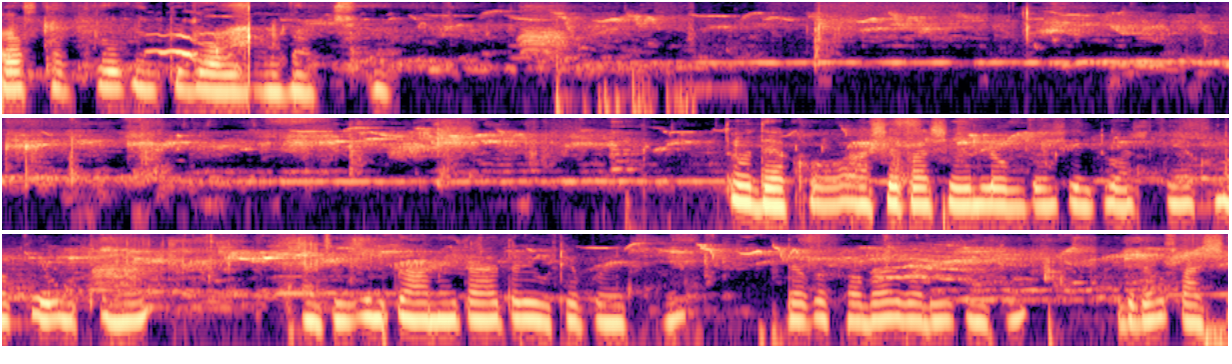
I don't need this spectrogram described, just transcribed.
রাস্তাতেও কিন্তু জল জমে আছে তো দেখো, আশেপাশের লোকজন কিন্তু আজকে এখনও কেউ উঠেনি আজকে কিন্তু আমি তাড়াতাড়ি উঠে পড়েছি। দেখো, সবার বাড়ি কিন্তু, এটা দেখো পাশে,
